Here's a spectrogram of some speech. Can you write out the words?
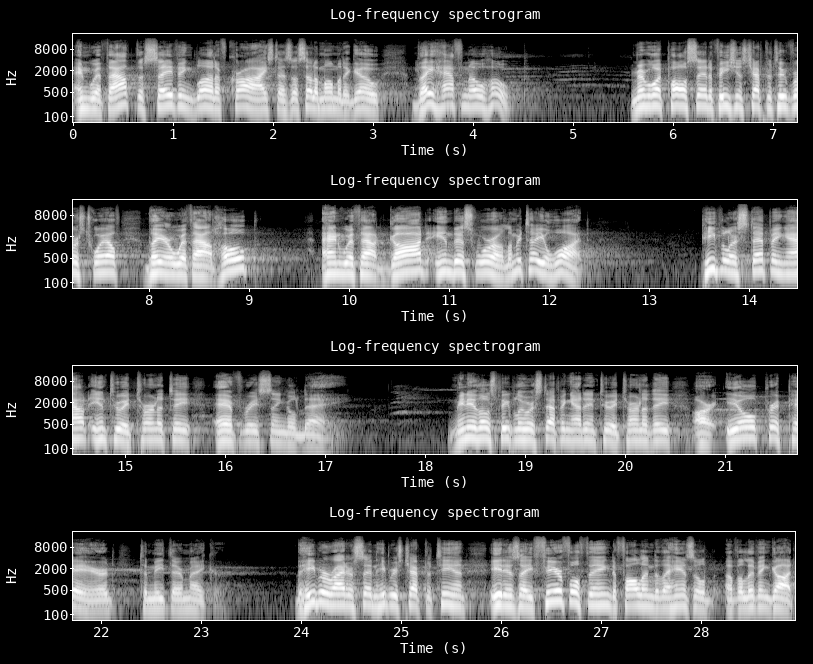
and without the saving blood of Christ, as I said a moment ago, they have no hope? Remember what Paul said, Ephesians chapter 2, verse 12? They are without hope and without God in this world. Let me tell you what, people are stepping out into eternity every single day. Many of those people who are stepping out into eternity are ill prepared to meet their Maker. The Hebrew writer said in Hebrews chapter 10, it is a fearful thing to fall into the hands of, of, a living God.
